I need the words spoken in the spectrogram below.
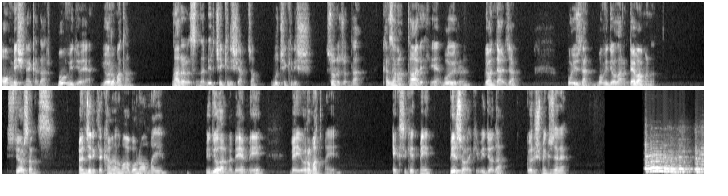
15'ine kadar bu videoya yorum atanlar arasında bir çekiliş yapacağım. Bu çekiliş sonucunda kazanan talihliye bu ürünü göndereceğim. Bu yüzden bu videoların devamını istiyorsanız öncelikle kanalıma abone olmayı, videolarımı beğenmeyi ve yorum atmayı eksik etmeyin. Bir sonraki videoda görüşmek üzere. Thank you.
